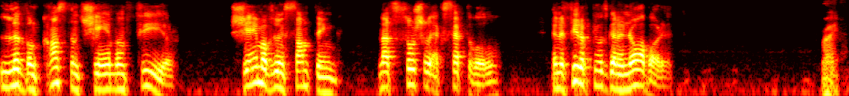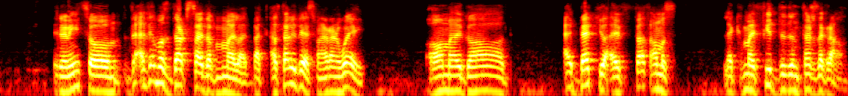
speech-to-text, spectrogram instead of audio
live in constant shame and fear. Shame of doing something not socially acceptable, and the fear of people's gonna know about it. Right. You know what I mean? So that, that was dark side of my life. But I'll tell you this: when I ran away, oh my God, I bet you I felt almost like my feet didn't touch the ground.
